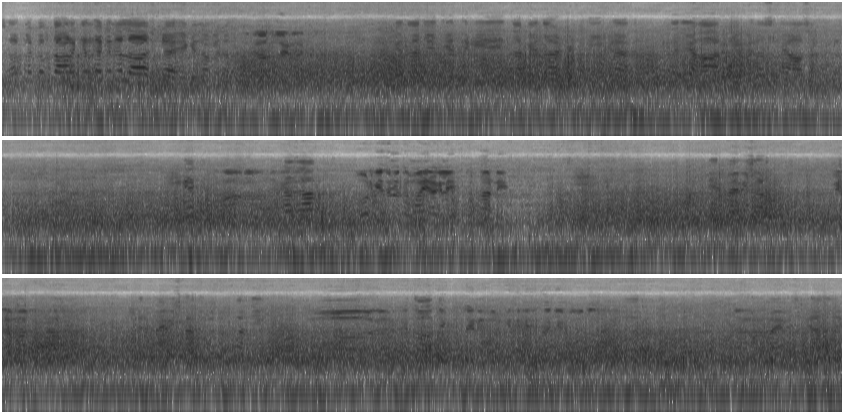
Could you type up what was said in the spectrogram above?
ਸਾਡਾ ਕਪਤਾਨ ਕਹਿੰਦਾ ਕਹਿੰਦਾ ਲਾਸਟ ਹੈ ਇਹ ਕਹਿੰਦਾ ਮੇਰਾ। ਕਹਿੰਦਾ ਜੇ ਜਿੱਤ ਗਏ ਤਾਂ ਕਹਿੰਦਾ ਠੀਕ ਹੈ ਕਹਿੰਦਾ ਜੇ ਹਾਰ ਗਏ ਕਹਿੰਦਾ ਸੰਨਿਆਸ ਆ ਠੀਕ ਹੈ ਕਹਿੰਦਾ ਸਾਹਿਬ ਹੋਰ ਕਿਸੇ ਨੂੰ ਥਮਾਏ ਅਗਲੇ ਆਨੇ ਫਿਰ ਮੈਂ ਵੀ ਛੱਡ ਦੂੰਗਾ ਪਹਿਲਾਂ ਮੈਂ ਫਿਰ ਮੈਂ ਵੀ ਛੱਡ ਦੂੰਗਾ ਕਰਦੀ ਉਹ ਕਿਤਾ ਤੇ ਕੁੱਤੇ ਨੇ ਹੋਰ ਕਿਸੇ ਨੇ ਸਕੇ ਬਹੁਤ ਮੈਂ ਵੀ ਸੰਨਿਆਸ ਲੈ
